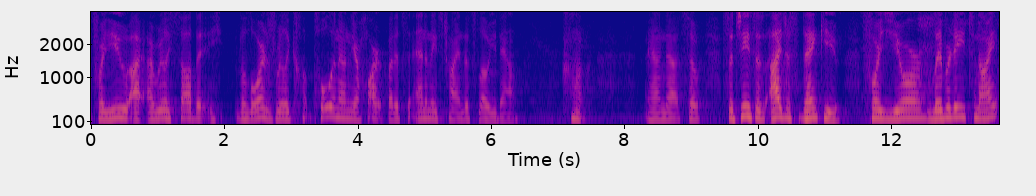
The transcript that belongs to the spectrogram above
for you, I, I really saw that he, the Lord is really pulling on your heart, but it's the enemy's trying to slow you down. Huh. And uh, so, so, Jesus, I just thank you for your liberty tonight.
